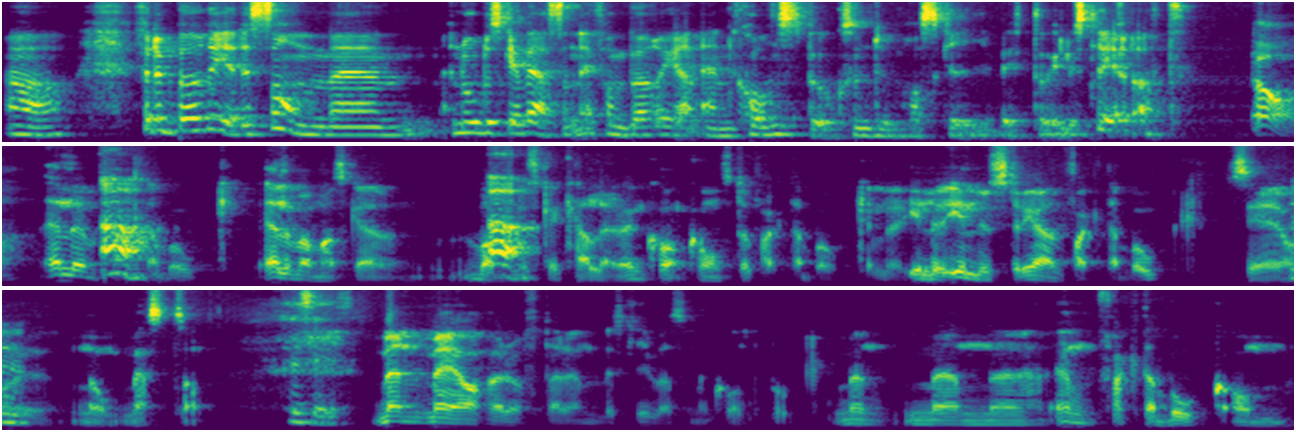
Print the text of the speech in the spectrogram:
Ja, för det började som eh, Nordiska väsen är från början en konstbok som du har skrivit och illustrerat. Ja, eller en faktabok. Ja. Eller vad man ska, vad ja. man ska kalla det. En konst och faktabok. Eller illustrerad faktabok ser jag mm. nog mest som. Precis. Men, men jag hör ofta den beskrivas som en konstbok. Men, men eh, en faktabok om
